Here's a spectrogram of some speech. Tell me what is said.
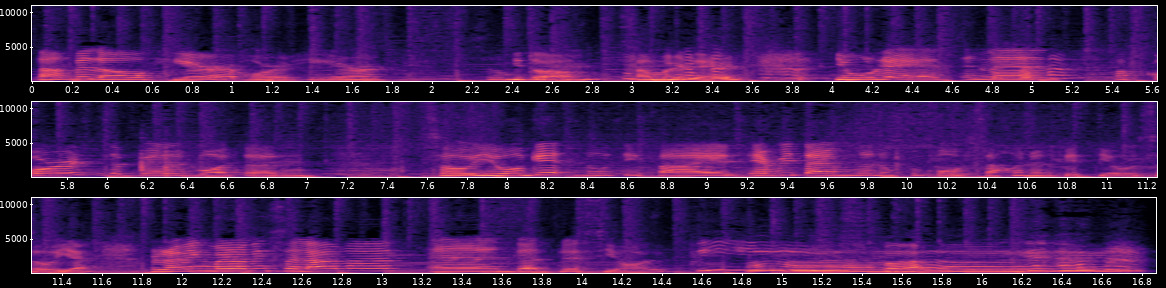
down below, here or here. Dito ah, somewhere there. Yung red. And then, of course, the bell button. So, you'll get notified every time na nagpo-post ako ng video. So, yeah. Maraming maraming salamat and God bless you all. Peace! Bye! Bye.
